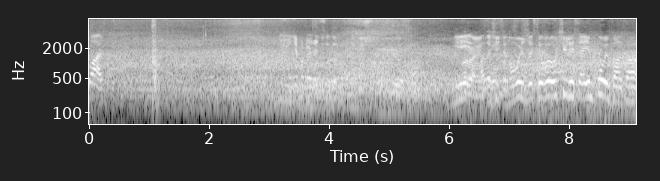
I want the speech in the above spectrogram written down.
влажность. Не покажите сюда. Нет, Барометр. подождите, ну вы же, если вы учились им пользоваться,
